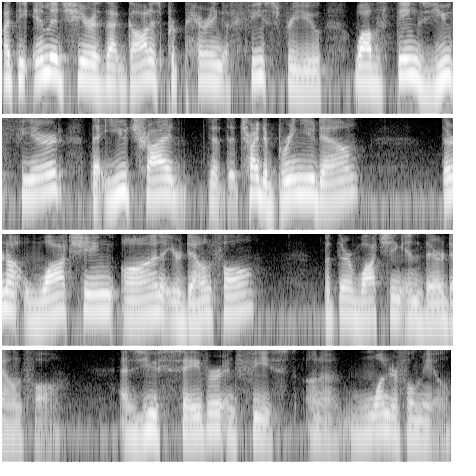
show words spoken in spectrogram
Right? The image here is that God is preparing a feast for you while the things you feared that you tried that, that tried to bring you down, they're not watching on at your downfall, but they're watching in their downfall as you savor and feast on a wonderful meal.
